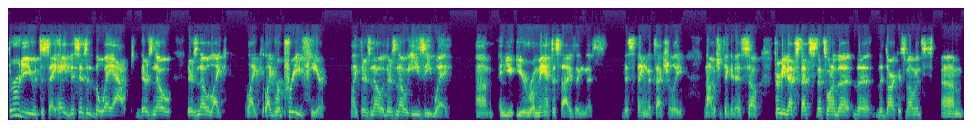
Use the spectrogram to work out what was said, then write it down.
through to you to say, "Hey, this isn't the way out. There's no, there's no like, like, like reprieve here. Like, there's no, there's no easy way." Um, and you, you're romanticizing this, this thing that's actually not what you think it is. So for me, that's that's that's one of the the the darkest moments. Um,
